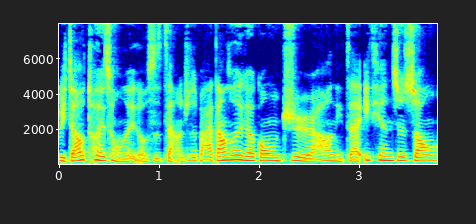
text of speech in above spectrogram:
比较推崇的也都是这样，就是把它当做一个工具，然后你在一天之中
